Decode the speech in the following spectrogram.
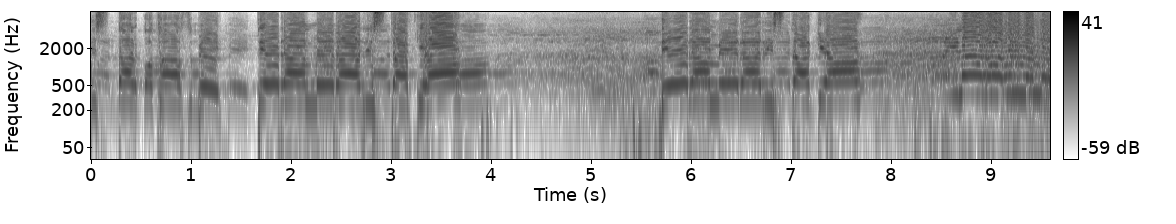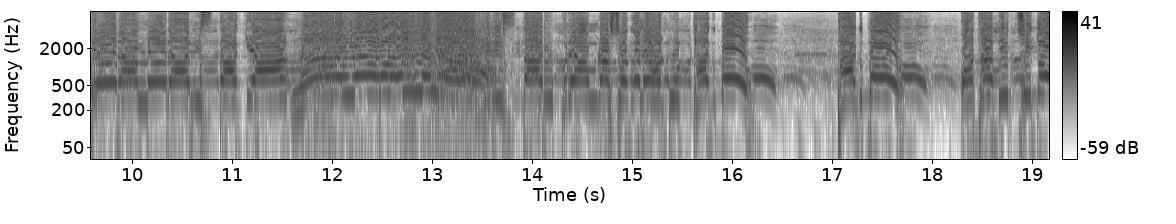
রিস্তার কথা আসবে, তেরা মেরা রিস্তা কিয়া? तेरा मेरा रिश्ता क्या तेरा मेरा रिश्ता क्या এক রিস্তার উপরে আমরা সকলে অটুট থাকবো থাকবো কথা দিচ্ছি তো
